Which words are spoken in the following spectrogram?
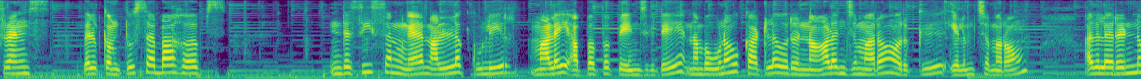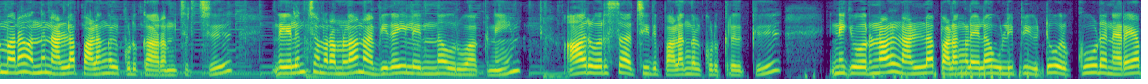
friends welcome to Saba herbs இந்த சீசனுங்க நல்ல குளிர் மழை அப்பப்போ பேஞ்சுக்கிட்டே நம்ம உணவு காட்டில் ஒரு நாலஞ்சு மரம் இருக்குது எலுமிச்சை மரம். அதில் ரெண்டு மரம் வந்து நல்லா பழங்கள் கொடுக்க ஆரம்பிச்சிருச்சு. இந்த எலுமிச்சை மரம்லாம் நான் விதையிலேருந்து தான் உருவாக்குனேன். ஆறு வருஷம் ஆச்சு இது பழங்கள் கொடுக்கறதுக்கு. இன்றைக்கி ஒரு நாள் நல்லா பழங்களையெல்லாம் உளுப்பி விட்டு ஒரு கூடை நிறையா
